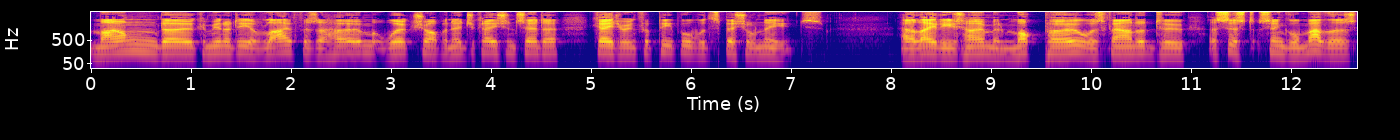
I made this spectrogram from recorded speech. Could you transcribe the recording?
Myeongdo Community of Life is a home, workshop, and education centre catering for people with special needs. Our Lady's Home in Mokpo was founded to assist single mothers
